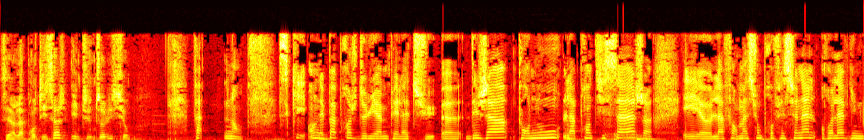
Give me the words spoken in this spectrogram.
c'est-à-dire l'apprentissage, est une solution. Enfin, non. Ce qui, on n'est pas proche de l'UMP là-dessus. Euh, déjà, pour nous, l'apprentissage et euh, la formation professionnelle relèvent d'une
